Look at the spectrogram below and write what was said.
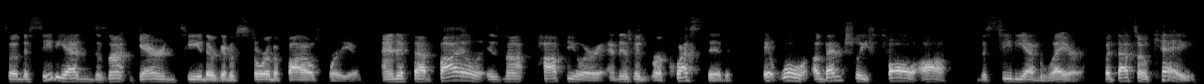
So the CDN does not guarantee they're going to store the file for you. And if that file is not popular and isn't requested, it will eventually fall off the CDN layer. But that's okay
